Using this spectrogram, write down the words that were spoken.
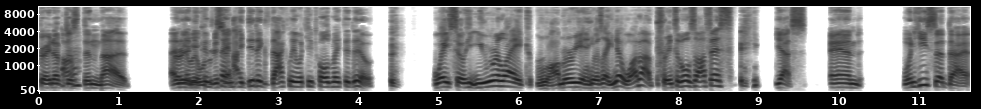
straight up Huh? just done that. And then wait, you can say, saying? I did exactly what you told me to do. Wait, so he- you were like robbery, and he was like, "No, what about principal's office?" Yes. And when he said that,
